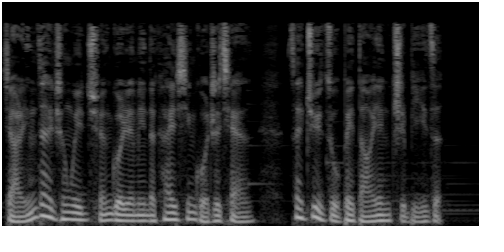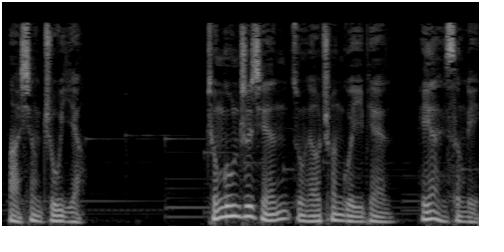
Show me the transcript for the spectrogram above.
贾玲在成为全国人民的开心果之前，在剧组被导演指鼻子，骂像猪一样。成功之前总要穿过一片黑暗森林，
